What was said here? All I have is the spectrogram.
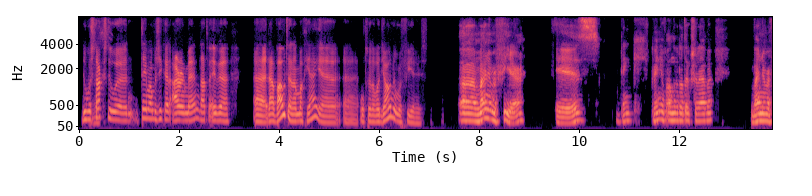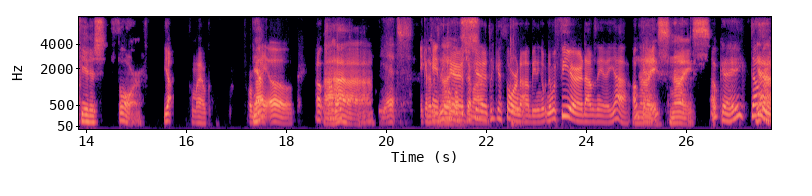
Doen we straks doen we een themamuziek uit Iron Man. Laten we even eh naar Wouter, dan mag jij eh eh onthullen wat jouw nummer vier is. Eh, mijn nummer vier is, ik denk, ik weet niet of anderen dat ook zullen hebben. Mijn nummer vier is Thor. Voor mij ook. Voor Ja? mij ook. Oh? Ah, Yes. Ik heb geen drie Thor keer, drie, keer, drie keer Thor in de aanbieding. Op nummer vier, dames en heren. Ja, oké. Nice, nice. Oké, tell Ja.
